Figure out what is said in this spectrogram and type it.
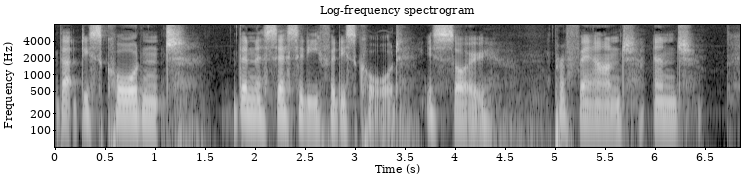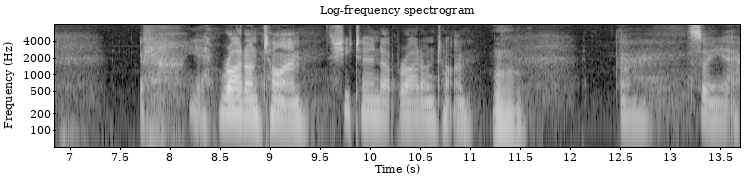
that discordant, the necessity for discord is so profound and, yeah, right on time. She turned up right on time. hmm Um, so, yeah.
